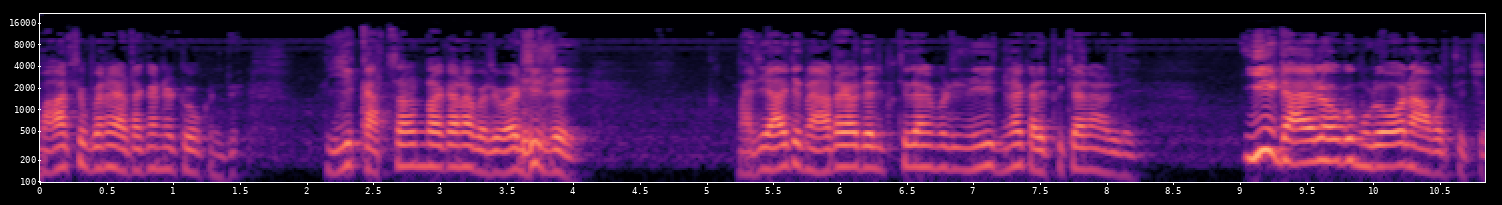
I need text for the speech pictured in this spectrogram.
മാഷ് ഇവനെ ഇടക്കണ്ണിട്ട് നോക്കുന്നുണ്ട്. ഈ കച്ചറ ഉണ്ടാക്കാനാ പരിപാടിയില്ലേ? മര്യാദയ്ക്ക് നാടകം ധരിപ്പിക്കുന്നതിന് വേണ്ടി നീ ഇന്നെ കളിപ്പിക്കാനാണല്ലേ? ഈ ഡയലോഗ് മുഴുവൻ ആവർത്തിച്ചു.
